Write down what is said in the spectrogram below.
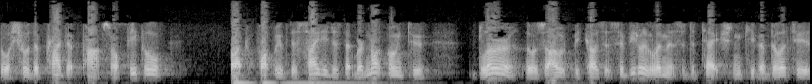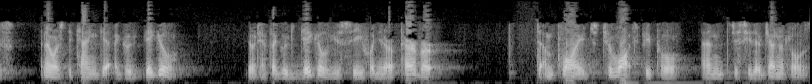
It will show the private parts of people but what we've decided is that we're not going to blur those out because it severely limits the detection capabilities. In other words, they can't get a good giggle. You don't have a good giggle, you see, when you're a pervert employed to watch people and to see their genitals.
